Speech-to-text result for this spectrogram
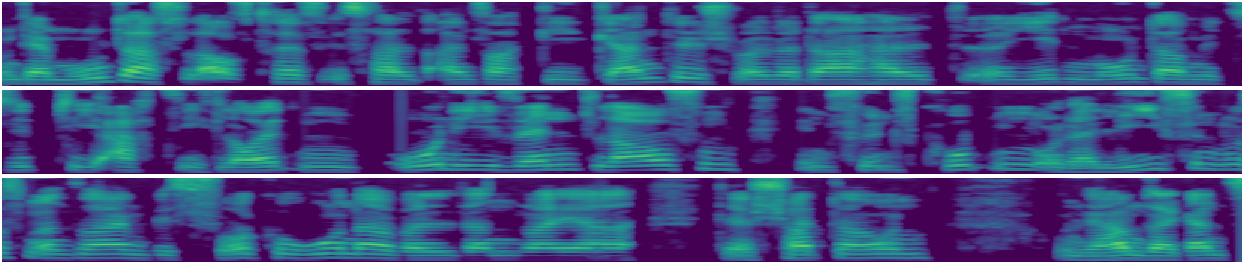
Und der Montagslauftreff ist halt einfach gigantisch, weil wir da halt äh, jeden Montag mit 70, 80 Leuten ohne Event laufen, in fünf Gruppen oder liefen, muss man sagen, bis vor Corona, weil dann war ja der Shutdown. Und wir haben da ganz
